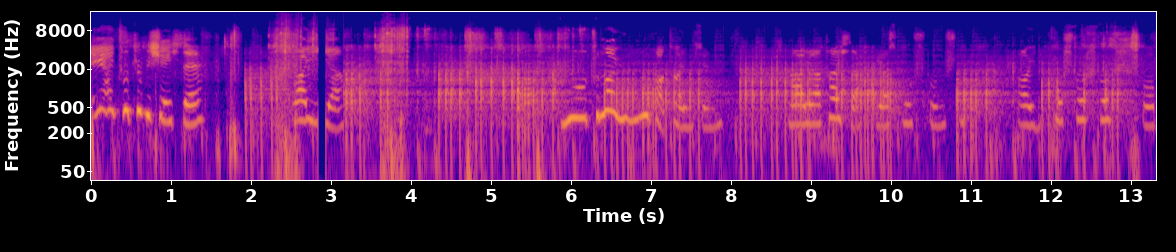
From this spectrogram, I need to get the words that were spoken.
Eğer kötü bir şeyse vay ya. Yutuna yumruk atayım senin. Hayır ataysa biraz boş konuştum. Haydi koş koş koş. Hop.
